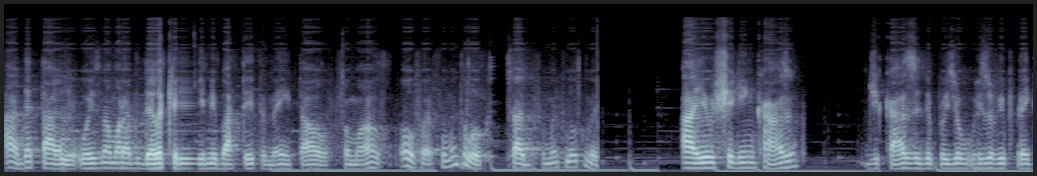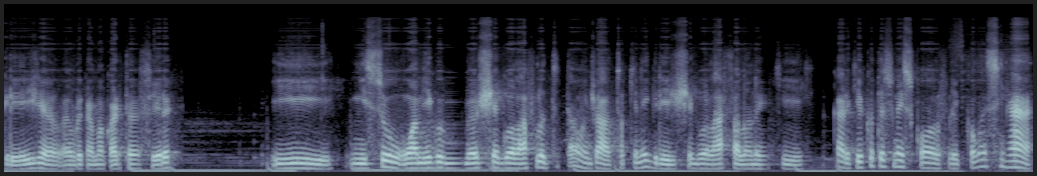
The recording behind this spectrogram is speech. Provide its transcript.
Ah, detalhe, o ex-namorado dela queria me bater também e tal. Foi, uma... oh, foi, foi muito louco, sabe? Foi muito louco mesmo. Aí eu cheguei em casa, de casa, e depois eu resolvi ir pra igreja, eu era uma quarta-feira. E nisso um amigo meu chegou lá e falou, tu tá onde? Ah, tô aqui na igreja. Chegou lá falando que, cara, o que aconteceu na escola? Eu falei, como assim? Ah,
